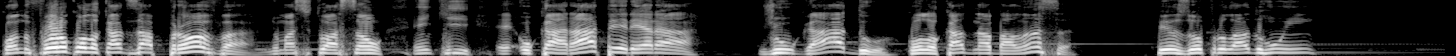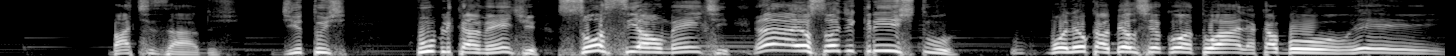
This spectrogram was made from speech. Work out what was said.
quando foram colocados à prova, numa situação em que é, o caráter era julgado, colocado na balança, pesou para o lado ruim. Batizados, ditos publicamente, socialmente, ah, eu sou de Cristo. Molhei o cabelo, chegou a toalha, acabou. Ei.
